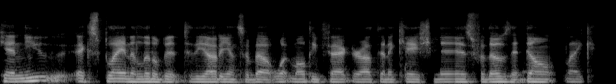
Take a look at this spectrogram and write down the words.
can you explain a little bit to the audience about what multi-factor authentication is for those that don't like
